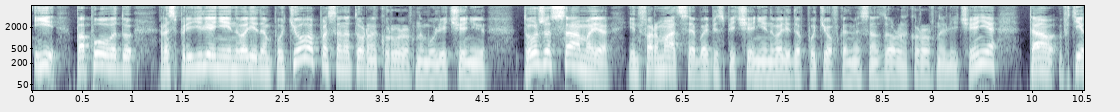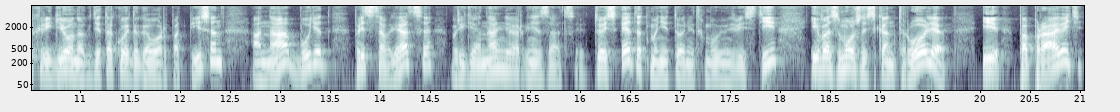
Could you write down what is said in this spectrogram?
и по поводу распределения инвалидам путевок по санаторно-курортному лечению, то же самое информация об обеспечении инвалидов путевками на санаторно-курортное лечение, там в тех регионах, где такой договор подписан, она будет представляться в региональную организацию. То есть этот мониторинг мы будем вести, и возможность контроля, и поправить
